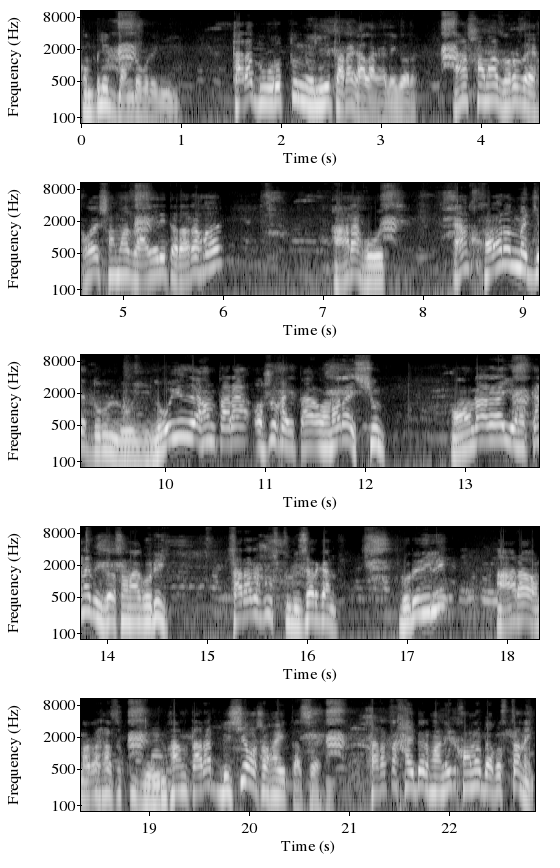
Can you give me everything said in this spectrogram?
কমপ্লিট বন্ধ করে দিই তারা দূরত্ব মিলিয়ে তারা গালাগালি করে। এখন সমাজেরও যায়, হয় সমাজ আয়েরই তারা হয়, আরা হই এখন খনন মাঝে দূর লই লই এখন তারা অসুখাই তারা ওনারা ইস্যুন ওনারা এনেকানে বিবেচনা করি? তারা সুস্থ বিচার গান গড়ে দিলি। আরা ওনারা কাছে খুঁজে কারণ তারা বেশি অসহায়িত আছে। তারা তো খাইবার পানির কোনো ব্যবস্থা নেই।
